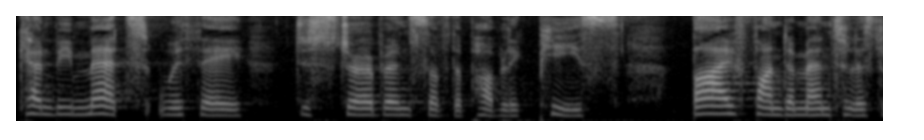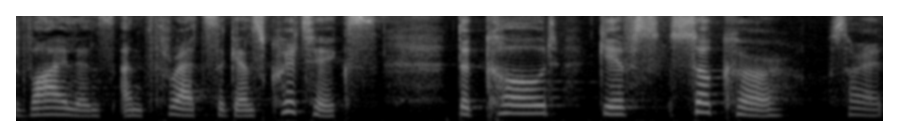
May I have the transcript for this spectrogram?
can be met with a disturbance of the public peace by fundamentalist violence and threats against critics, the code gives succor. Sorry,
